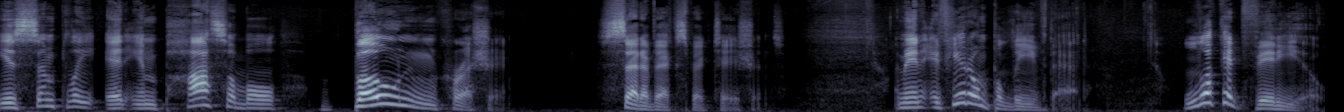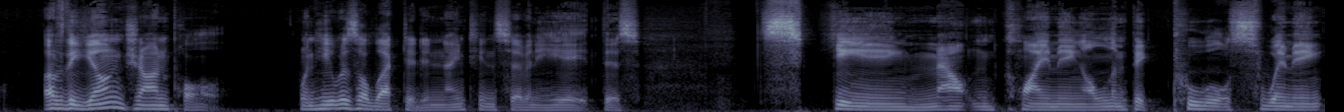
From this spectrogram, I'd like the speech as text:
is simply an impossible, bone crushing set of expectations. I mean, if you don't believe that, look at video of the young John Paul when he was elected in 1978, this skiing, mountain climbing, Olympic pool swimming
